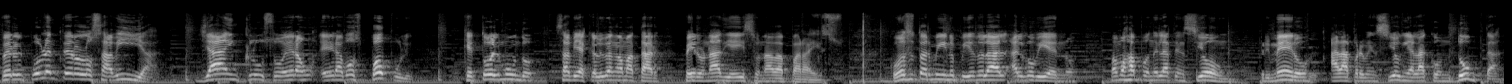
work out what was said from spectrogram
pero el pueblo entero lo sabía. Ya incluso era, era voz populi, que todo el mundo sabía que lo iban a matar, pero nadie hizo nada para eso. Con eso termino pidiéndole al, al gobierno, vamos a ponerle atención primero a la prevención y a la conducta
